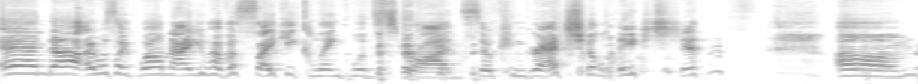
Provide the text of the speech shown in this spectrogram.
And uh, I was like, "Well, now you have a psychic link with Strahd, so congratulations." um,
